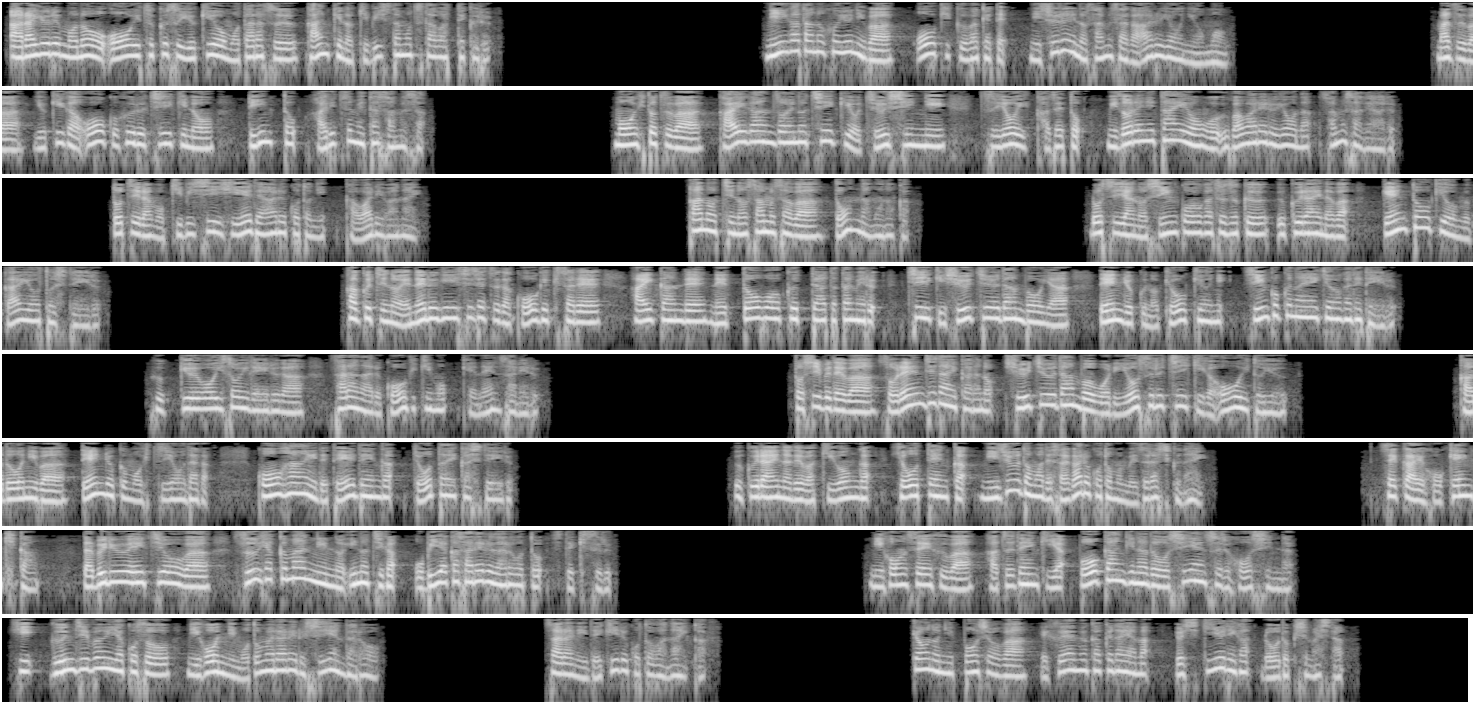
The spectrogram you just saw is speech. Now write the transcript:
あらゆるものを覆い尽くす雪をもたらす寒気の厳しさも伝わってくる。新潟の冬には大きく分けて2種類の寒さがあるように思う。まずは雪が多く降る地域の凛と張り詰めた寒さ。もう一つは海岸沿いの地域を中心に強い風とみぞれに体温を奪われるような寒さである。どちらも厳しい冷えであることに変わりはない。かの地の寒さはどんなものか。ロシアの侵攻が続くウクライナは厳冬期を迎えようとしている。各地のエネルギー施設が攻撃され、配管で熱湯を送って温める地域集中暖房や電力の供給に深刻な影響が出ている。復旧を急いでいるが、さらなる攻撃も懸念される。都市部ではソ連時代からの集中暖房を利用する地域が多いという。稼働には電力も必要だが、広範囲で停電が常態化している。ウクライナでは気温が氷点下20度まで下がることも珍しくない。世界保健機関 WHO は数百万人の命が脅かされるだろうと指摘する。日本政府は発電機や防寒着などを支援する方針だ。非軍事分野こそ日本に求められる支援だろう。さらにできることはないか。今日の日報賞は FM 角田山、吉木ゆりが朗読しました。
